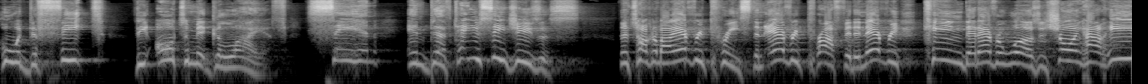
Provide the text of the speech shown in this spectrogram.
who would defeat the ultimate Goliath, sin and death. Can't you see Jesus? Then talking about every priest and every prophet and every king that ever was, and showing how he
